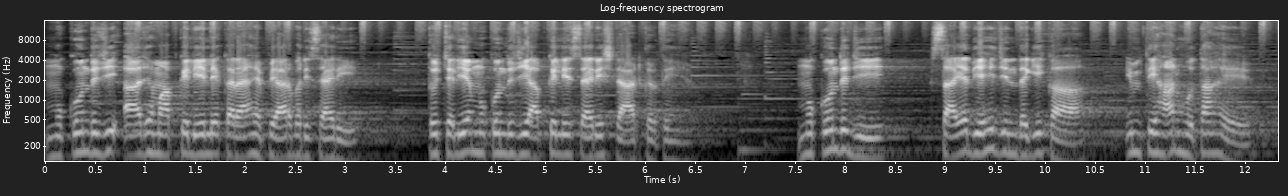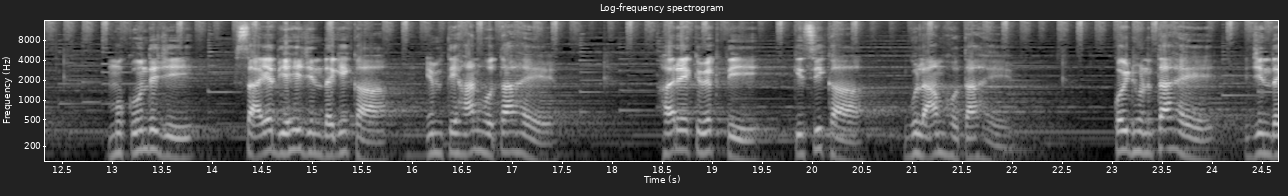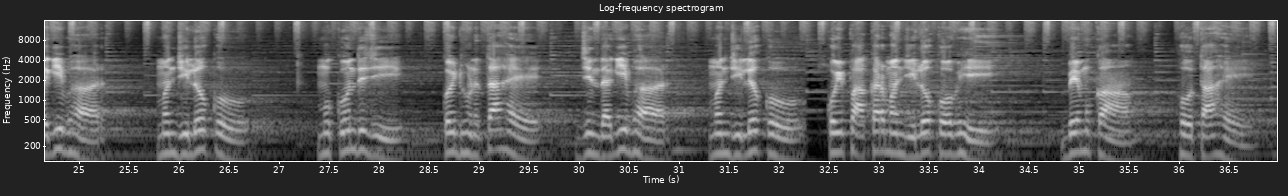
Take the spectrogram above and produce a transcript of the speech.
मुकुंद जी, आज हम आपके लिए लेकर आए हैं प्यार भरी शायरी। तो चलिए मुकुंद जी आपके लिए शायरी स्टार्ट करते हैं। मुकुंद जी, शायद यही ज़िंदगी का इम्तिहान होता है। मुकुंद जी, शायद यही ज़िंदगी का इम्तिहान होता है। हर एक व्यक्ति किसी का गुलाम होता है। कोई ढूंढता है ज़िंदगी भर मंजिलों को। मुकुंद जी कोई ढूंढता है ज़िंदगी भर मंजिलों को, कोई पाकर मंजिलों को भी बेमुकाम होता है।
